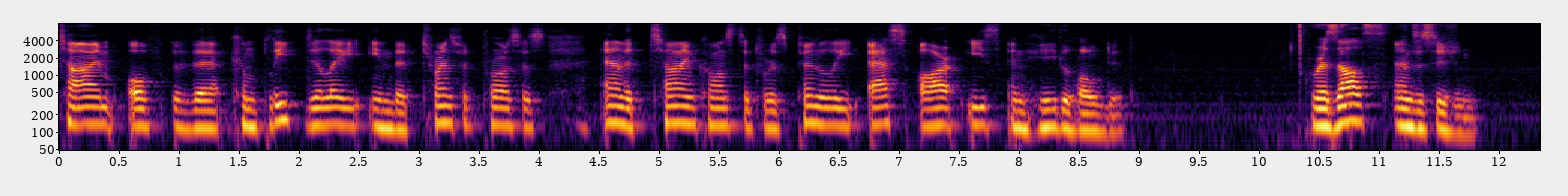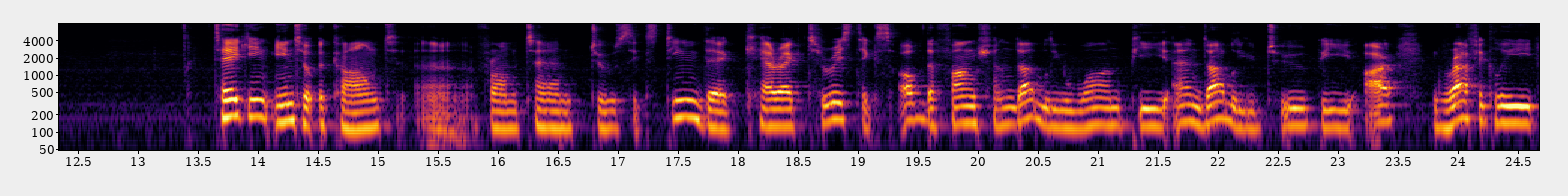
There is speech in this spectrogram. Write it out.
time of the complete delay in the transfer process and the time constant respectively as R is and heat loaded. Results and decision. Taking into account uh, from 10 to 16 the characteristics of the function w1p and w2p are graphically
